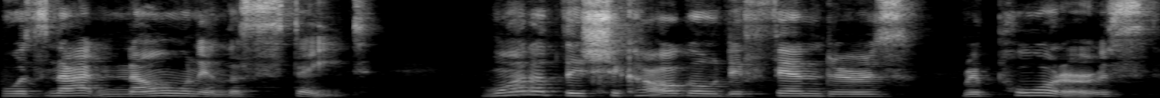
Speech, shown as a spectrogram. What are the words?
was not known in the state. One of the Chicago Defender's reporters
